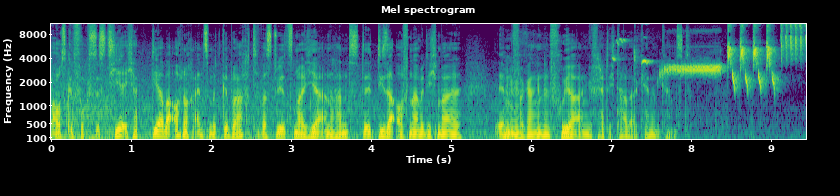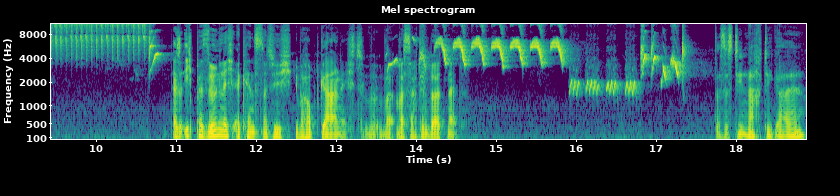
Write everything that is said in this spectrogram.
ausgefuchstes Tier. Ich habe dir aber auch noch eins mitgebracht, was du jetzt mal hier anhand dieser Aufnahme, die ich mal im mhm. vergangenen Frühjahr angefertigt habe, erkennen kannst. Also ich persönlich erkenne es natürlich überhaupt gar nicht. Was sagt denn BirdNet? Das ist die Nachtigall.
